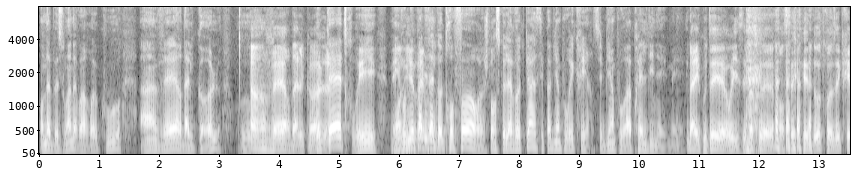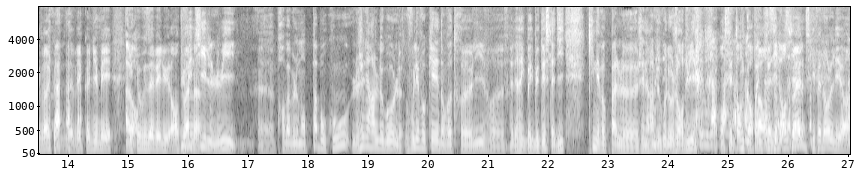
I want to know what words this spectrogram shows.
on a besoin d'avoir recours un verre d'alcool. Un verre d'alcool. Peut-être, oui. Mais il vaut mieux pas des alcools trop forts. Je pense que la vodka, c'est pas bien pour écrire. C'est bien pour après le dîner. Mais... Bah écoutez, euh, oui, c'est pas ce que pensaient d'autres écrivains que vous avez connus, mais et que vous avez lus. Antoine Buvait-il, lui euh, probablement pas beaucoup. Le général de Gaulle, vous l'évoquez dans votre livre, euh, Frédéric Becbédé, cela dit, qui n'évoque pas le général de Gaulle aujourd'hui en ces temps de campagne Enfin, présidentielle ce qu'il fait dans le livre.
